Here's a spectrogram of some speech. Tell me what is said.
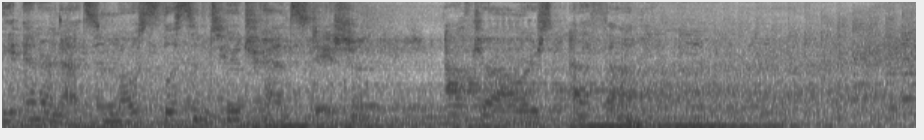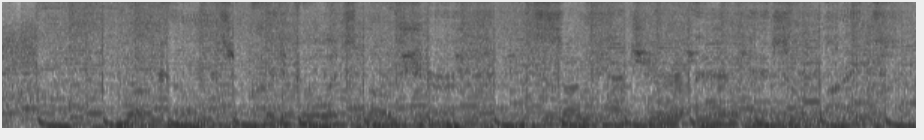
the internet's most listened to trance station, After Hours FM. Welcome to Critical Exposure, Suncatcher and Exolite.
